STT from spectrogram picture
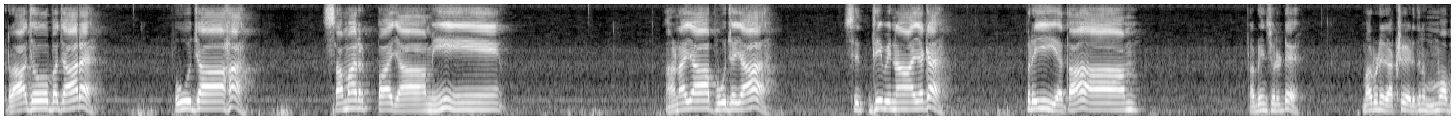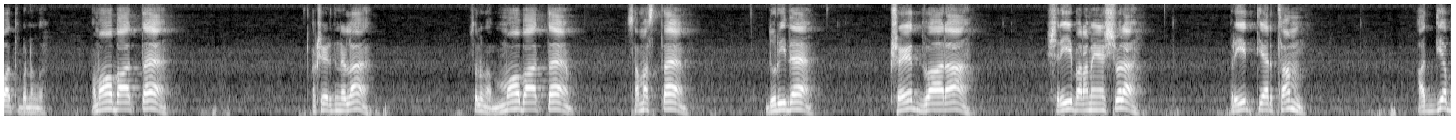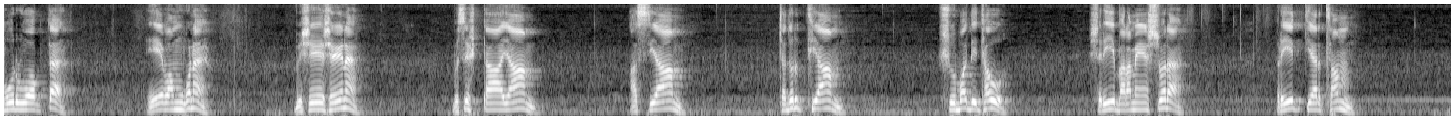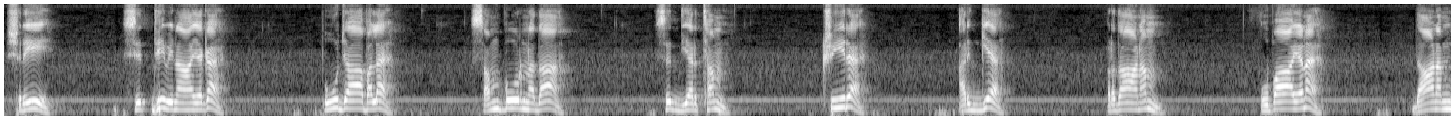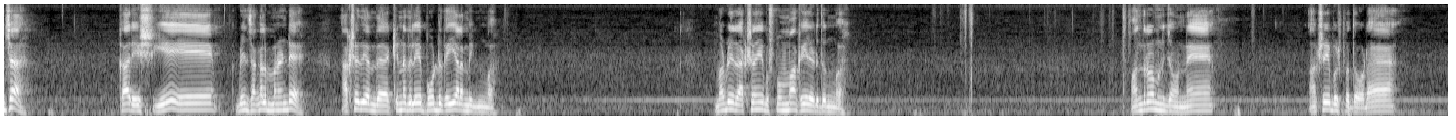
ராஜோபஜார பூஜாக சமர்ப்பயாமி. அனயா பூஜையா சித்தி விநாயக பிரியதாம். அப்படின்னு சொல்லிட்டு மறுபடியும் ரக்ஷை எடுத்துன்னு மம்மா பாத்து பண்ணுங்க. மம்மா பாத்த ரக்ஷை எடுத்துனலாம் சொல்லுங்கள் மம்மா பாத்த समस्त दुरीद क्षयद्वारा श्री परमेश्वर प्रीत्यर्थम अद्यपूर्वोक्त एवं गुण विशेषेण विशिष्टायाम, अस्याम, चतुर्थ्याम शुभदिथ श्री परमेश्वर प्रीत्यर्थम श्री சித்தி விநாயக பூஜாபல சம்பூர்ணதா சித்தியர்த்தம் க்ஷீர அர்க்ய பிரதானம் உபாயன தானம் ச கரிஷ்யே அப்படின்னு சங்கல்பம் பண்ணிட்டு அக்ஷதி அந்த கிண்ணத்திலே போட்டு கையை அலம்பிக்குங்க. மறுபடியும் ரக்ஷனையும் புஷ்பமாக கையில் எடுத்துக்கோங்க. மந்திரம் முடிஞ்ச உடனே அக்ஷய புஷ்பத்தோட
